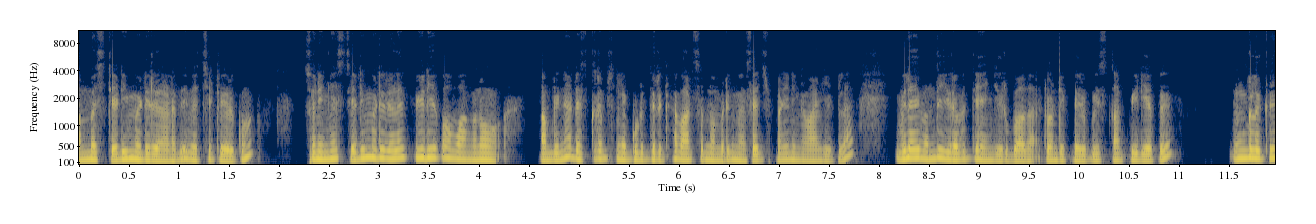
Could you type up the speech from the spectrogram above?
நம்ம ஸ்டெடி மெட்டீரியலானது வச்சுட்டு இருக்கோம். ஸோ நீங்கள் ஸ்டடி மெட்டீரியலை பிடிஎஃபாக வாங்கணும் அப்படின்னா டிஸ்கிரிப்ஷனில் கொடுத்துருக்க வாட்ஸ்அப் நம்பருக்கு மெசேஜ் பண்ணி நீங்கள் வாங்கிக்கலாம். விலை வந்து இருபத்தி அஞ்சு ரூபா தான். டுவெண்ட்டி ஃபைவ் ருபீஸ் தான் பிடிஎஃப் உங்களுக்கு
